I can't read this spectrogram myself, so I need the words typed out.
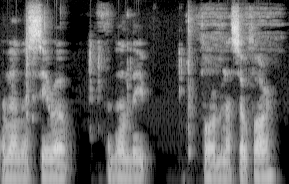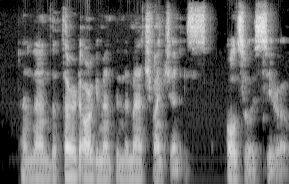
And then a zero and then the formula so far. And then the third argument in the match function is also a zero.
